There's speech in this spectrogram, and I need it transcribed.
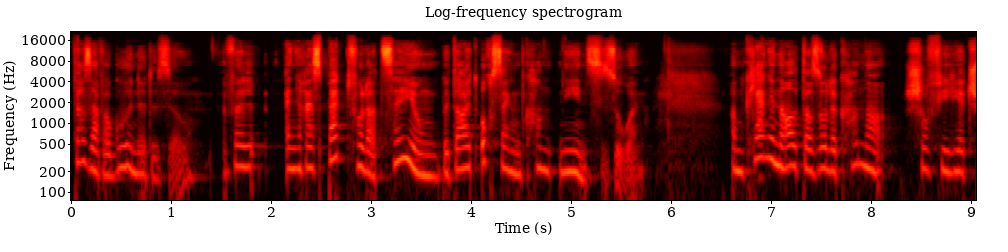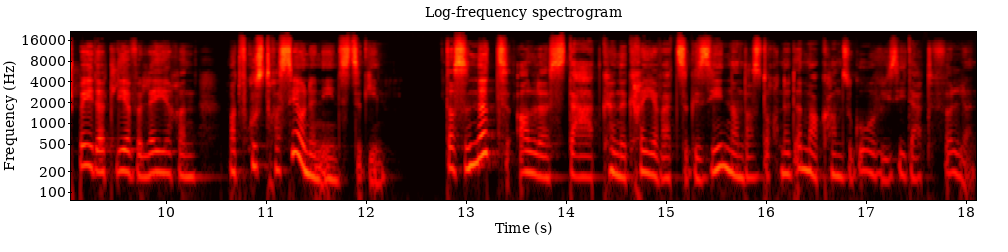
Das awer gonete so. Well eng respektvoller Erzählung bedeit och segem Kant neen ze soen. Am klengen Alter solle Kanner schofir het spedert liewe leieren mat Frustrationen eens zu gin. Das net alles dat könne kree wat ze gesinn an das doch net immer kann so go wie sie dat füllllen.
